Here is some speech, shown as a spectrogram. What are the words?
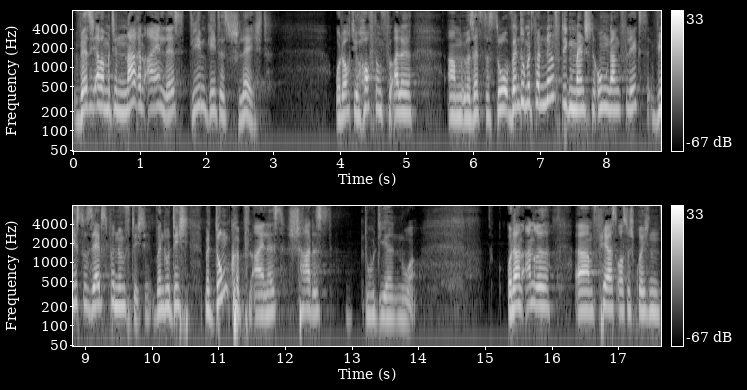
Wer sich aber mit den Narren einlässt, dem geht es schlecht. Oder auch die Hoffnung für alle ähm, übersetzt es so, wenn du mit vernünftigen Menschen Umgang pflegst, wirst du selbst vernünftig. Wenn du dich mit Dummköpfen einlässt, schadest du dir nur. Oder ein anderer ähm, Vers aus den Sprüchen,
